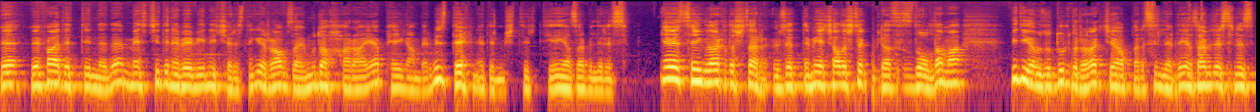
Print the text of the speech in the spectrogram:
ve vefat ettiğinde de Mescid-i Nebevi'nin içerisindeki Ravza-i Mudahhara'ya peygamberimiz defnedilmiştir diye yazabiliriz. Evet sevgili arkadaşlar özetlemeye çalıştık. Biraz hızlı oldu ama videomuzu durdurarak cevapları sizler de yazabilirsiniz.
